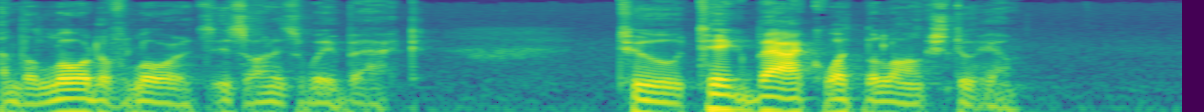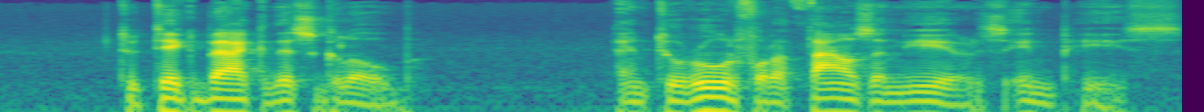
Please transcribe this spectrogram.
and the Lord of lords is on his way back. to take back what belongs to Him, to take back this globe, and to rule for a thousand years in peace,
